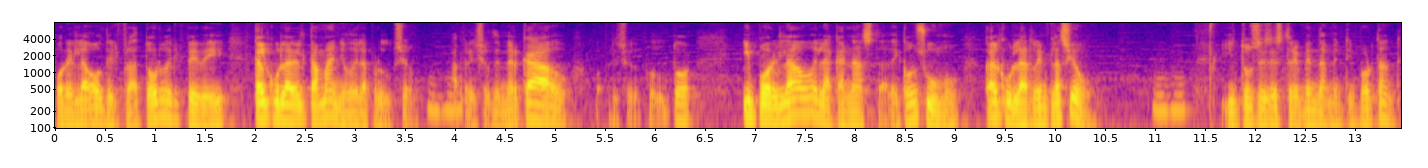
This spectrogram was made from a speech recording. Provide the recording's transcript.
por el lado del flator del PBI, calcular el tamaño de la producción a precios de mercado o a precios del productor, y por el lado de la canasta de consumo, calcular la inflación. Y entonces es tremendamente importante.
